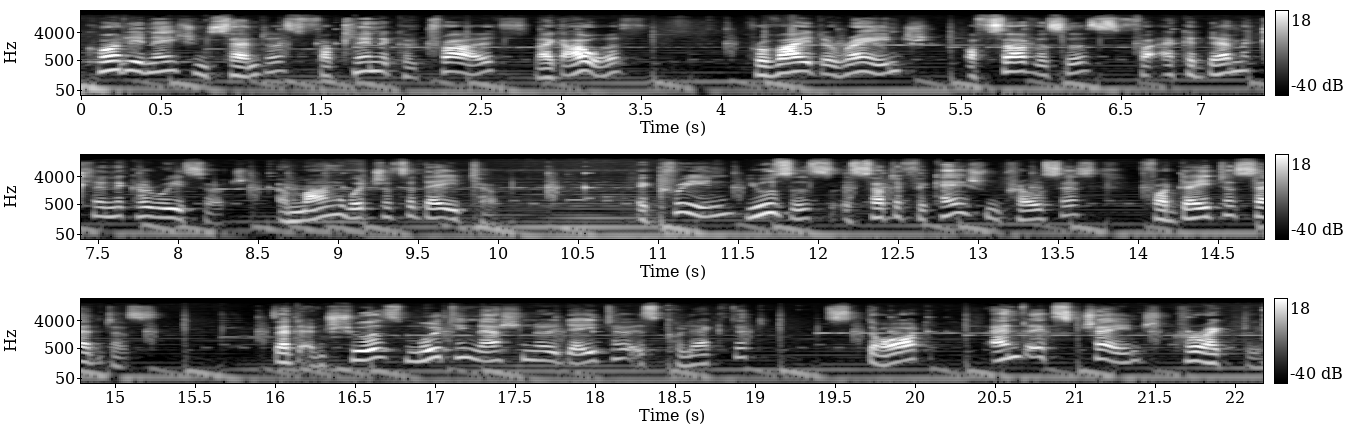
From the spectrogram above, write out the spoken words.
Coordination centers for clinical trials, like ours, provide a range of services for academic clinical research, among which is the data. ECRIN uses a certification process for data centers that ensures multinational data is collected, stored and exchanged correctly.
